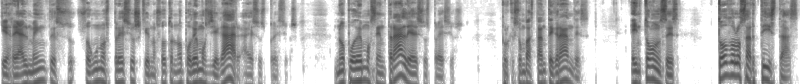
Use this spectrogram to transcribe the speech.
que realmente son unos precios que nosotros no podemos llegar a esos precios. No podemos entrarle a esos precios porque son bastante grandes. Entonces, todos los artistas,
